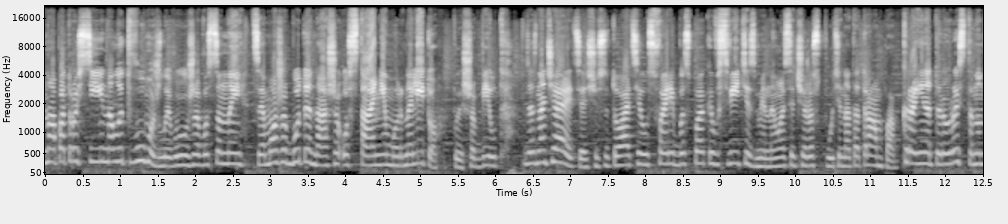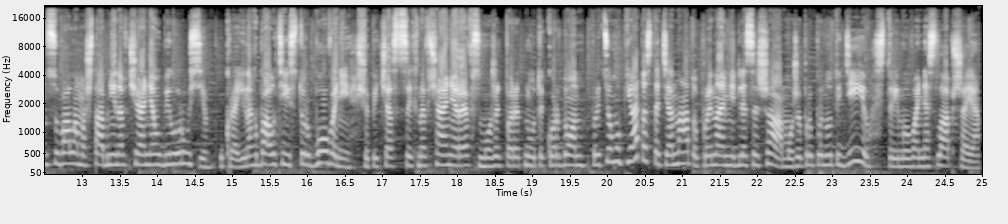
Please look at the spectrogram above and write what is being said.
Напад Росії на Литву можливий уже восени. Це може бути наше останнє мирне літо. Пише Білд. Зазначається, що ситуація у сфері безпеки в світі змінилася через Путіна та Трампа. Країна-терорист анонсувала масштабні навчання у Білорусі. У країнах Балтії стурбовані, що під час цих навчань РФ зможуть перетнути кордон. При цьому п'ята стаття НАТО, принаймні для США, може припинити дію. Стримування слабшає.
